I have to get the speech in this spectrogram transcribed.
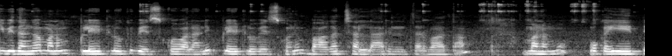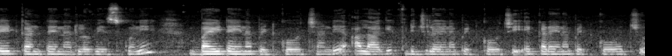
ఈ విధంగా మనం ప్లేట్లోకి వేసుకోవాలండి. ప్లేట్లో వేసుకొని బాగా చల్లారిన తర్వాత మనము ఒక ఎయిర్ టైట్ కంటైనర్లో వేసుకొని బయట అయినా పెట్టుకోవచ్చు అండి అలాగే ఫ్రిడ్జ్లో అయినా పెట్టుకోవచ్చు ఎక్కడైనా పెట్టుకోవచ్చు.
